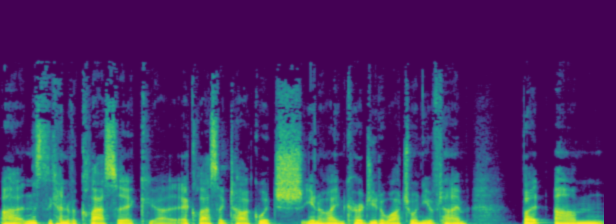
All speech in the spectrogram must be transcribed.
Uh, and this is kind of a classic, uh, a classic talk, which you know I encourage you to watch when you have time. But um,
